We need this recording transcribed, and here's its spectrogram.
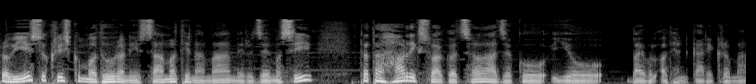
प्रभु येशु ख्रिस्टको मधुर अनि सामर्थ्य नाममा मेरो जयमसी तथा हार्दिक स्वागत छ आजको यो बाइबल अध्ययन कार्यक्रममा।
